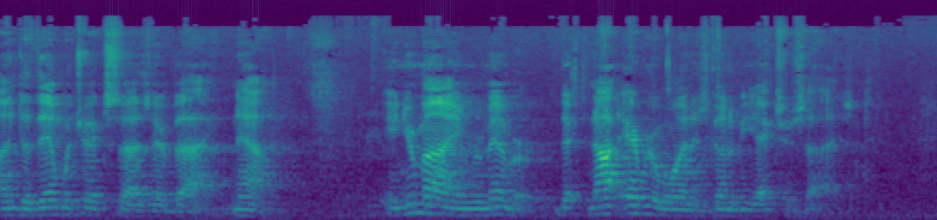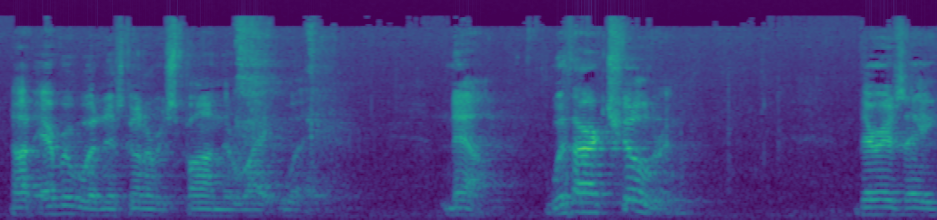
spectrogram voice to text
unto them which exercise thereby. Now, in your mind, remember that not everyone is going to be exercised. Not everyone is going to respond the right way. Now, with our children, there is a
